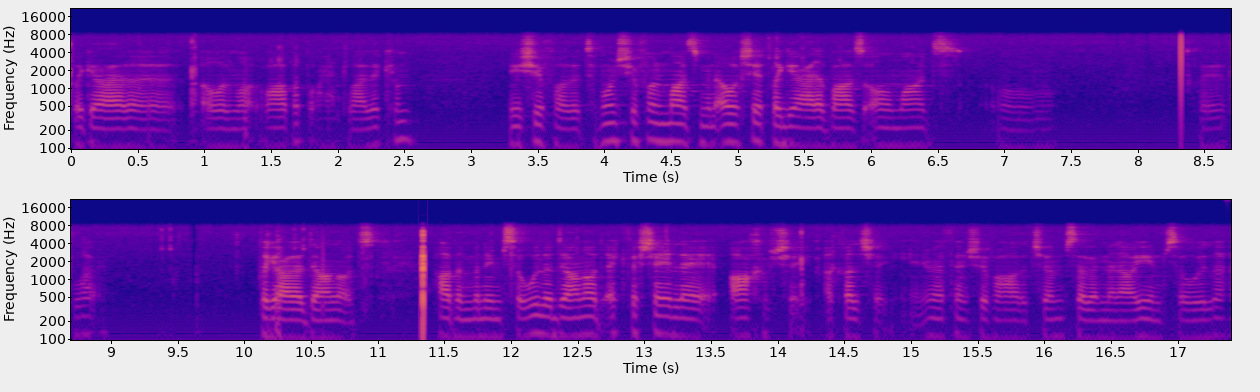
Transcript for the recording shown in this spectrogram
طق على أول رابط راح يطلع لكم. يشوف هذا. تبون تشوفون ال mods من أول شي؟ طقوا على browse all mods و يطلع طقوا على downloads هذا من مسوي له download أكثر شيء لآخر شيء أقل شيء. يعني مثلا شوف هذا كم؟ سبع ملايين مسوي له.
